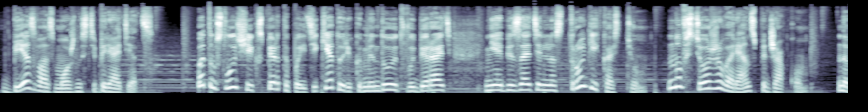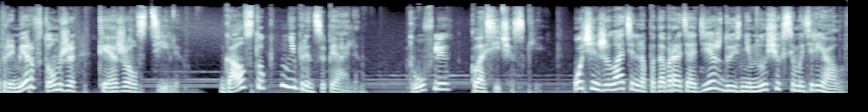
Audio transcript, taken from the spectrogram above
без возможности переодеться. В этом случае эксперты по этикету рекомендуют выбирать не обязательно строгий костюм, но все же вариант с пиджаком. Например, в том же casual стиле. Галстук не принципиален. Туфли классические. Очень желательно подобрать одежду из немнущихся материалов,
